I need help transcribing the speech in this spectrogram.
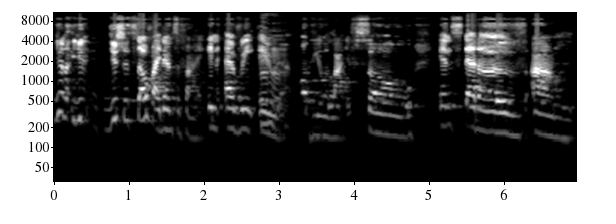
you know, you, you should self identify in every area mm-hmm. of your life. So instead of, um,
